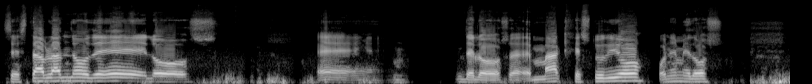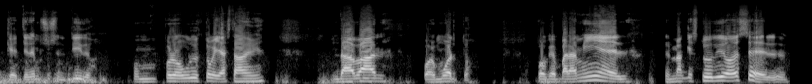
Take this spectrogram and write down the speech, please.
se está hablando de los eh, de los eh, Mac Studio con M2 que tiene mucho sentido. Un producto que ya estaba bien, daban por muerto. Porque para mí el, Mac Studio es el,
